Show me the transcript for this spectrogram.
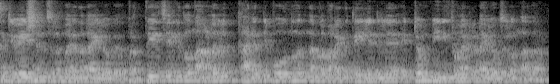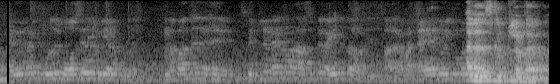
സിറ്റുവേഷൻസിലും വരുന്ന ഡയലോഗ് പ്രത്യേകിച്ച് എനിക്ക് തോന്നുന്ന ആളുകൾ കരഞ്ഞു പോകുന്നു എന്ന് നമ്മൾ പറയുന്ന ടൈലന്റിൽ ഏറ്റവും മീനിങ് ഫുൾ ആയിട്ടുള്ള ഡയലോഗ്സിൽ ഒന്ന് അതാണ്. അല്ല അത് സ്ക്രിപ്റ്റിലുണ്ടായിരുന്നു.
